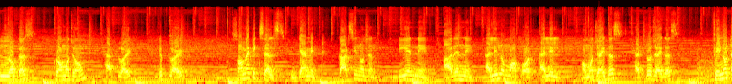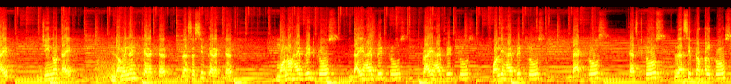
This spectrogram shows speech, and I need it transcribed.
locus chromosome haploid diploid somatic cells gamete carcinogen DNA RNA allelomorph और allele homozygous heterozygous phenotype genotype dominant character recessive character monohybrid cross dihybrid cross trihybrid cross polyhybrid cross back cross test cross reciprocal cross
